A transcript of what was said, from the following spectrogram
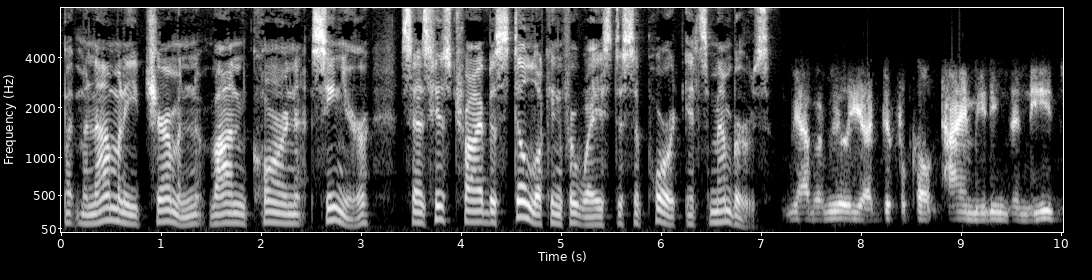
But Menominee Chairman Ron Corn Sr. says his tribe is still looking for ways to support its members. We have a really uh, difficult time meeting the needs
